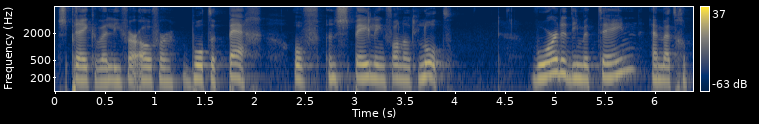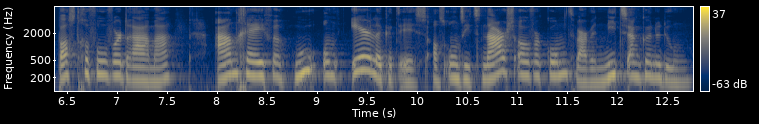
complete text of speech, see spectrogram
spreken we liever over botte pech of een speling van het lot. Woorden die meteen en met gepast gevoel voor drama aangeven hoe oneerlijk het is als ons iets naars overkomt waar we niets aan kunnen doen.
